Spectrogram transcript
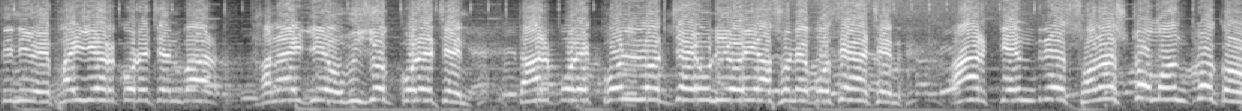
তিনি এফআইআর করেছেন বা থানায় গিয়ে অভিযোগ করেছেন। তারপরে কোন লজ্জায় উনি ওই আসনে বসে আছেন? আর কেন্দ্রের স্বরাষ্ট্র মন্ত্রকও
